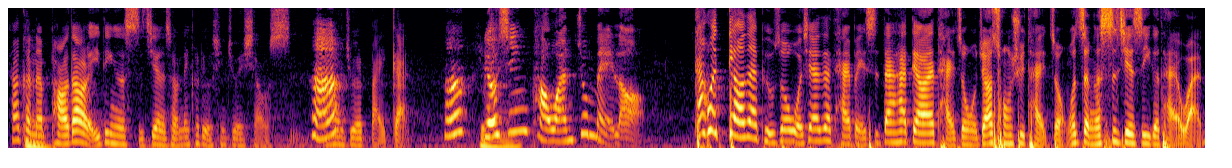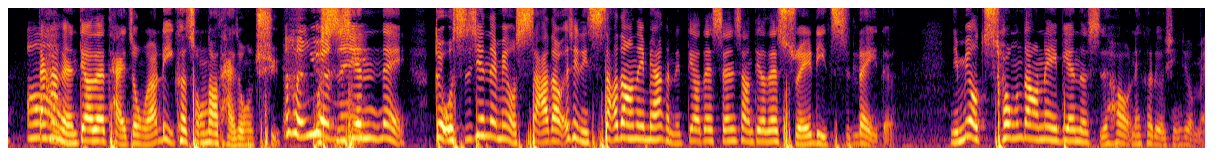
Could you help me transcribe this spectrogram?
它可能跑到了一定的时间的时候，那颗流星就会消失，啊然后你就会白干。啊，流星跑完就没了。它会掉在，比如说我现在在台北市，但它掉在台中，我就要冲去台中。我整个世界是一个台湾，哦但它可能掉在台中，我要立刻冲到台中去。那很远呢我时间内，对我时间内没有杀到，而且你杀到那边，它可能掉在山上、掉在水里之类的。你没有冲到那边的时候，那颗流星就没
